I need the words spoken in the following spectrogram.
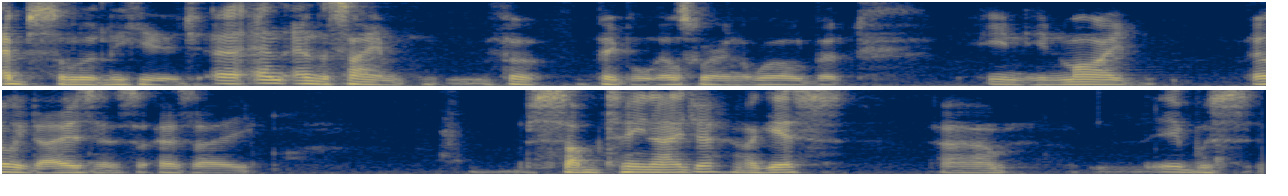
Absolutely huge. And, and the same for people elsewhere in the world. But in, in my early days as, as a sub teenager, I guess, um, it was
